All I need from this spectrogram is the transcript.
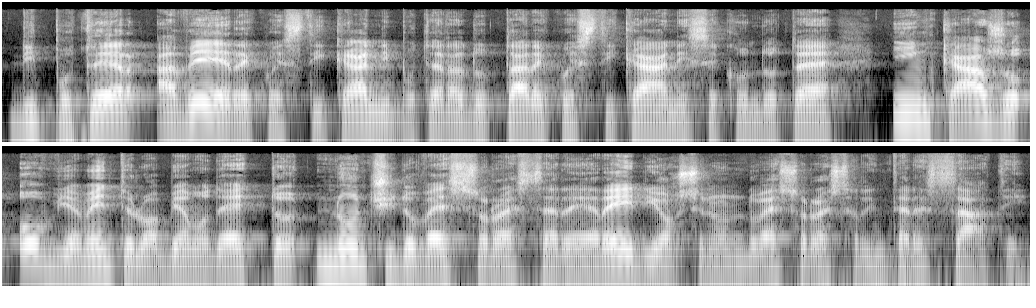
di poter avere questi cani, poter adottare questi cani, secondo te, in caso, ovviamente lo abbiamo detto, non ci dovessero essere eredi o se non dovessero essere interessati.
